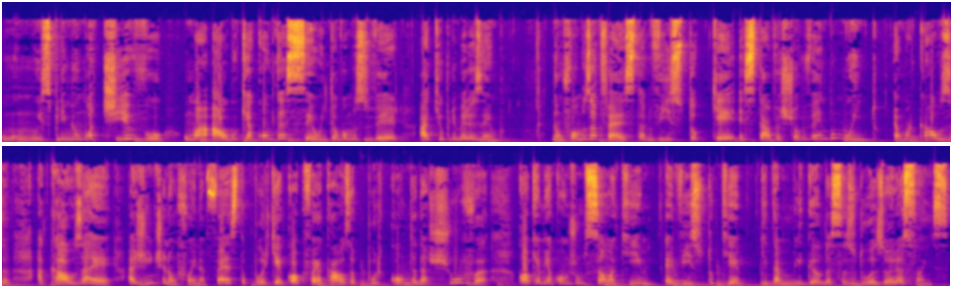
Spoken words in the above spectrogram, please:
Um, um exprime um motivo, uma algo que aconteceu. Então, vamos ver aqui o primeiro exemplo. Não fomos à festa visto que estava chovendo muito. É uma causa. A causa é a gente não foi na festa porque qual que foi a causa? Por conta da chuva. Qual que é a minha conjunção aqui? É visto que, que está me ligando essas duas orações.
